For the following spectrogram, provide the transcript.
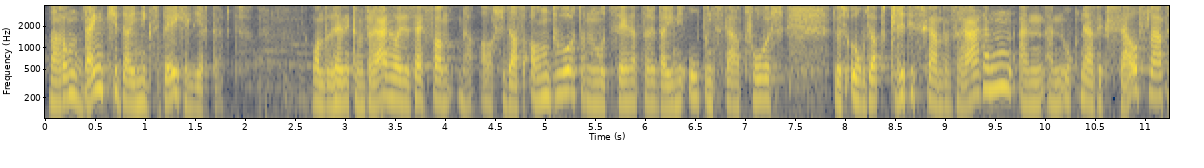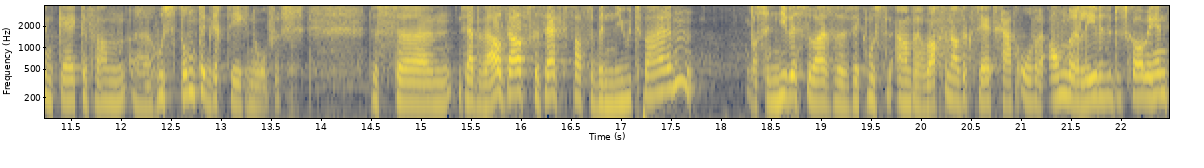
Waarom denk je dat je niks bijgeleerd hebt? Want dat is eigenlijk een vraag waar je zegt van, als je dat antwoordt, dan moet het zijn dat, er, dat je niet open staat voor. Dus ook dat kritisch gaan bevragen en, en ook naar zichzelf laten kijken van, uh, hoe stond ik er tegenover? Dus uh, ze hebben wel zelf gezegd dat ze benieuwd waren dat ze niet wisten waar ze zich moesten aan verwachten. Als ik zei, het gaat over andere levensbeschouwingen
